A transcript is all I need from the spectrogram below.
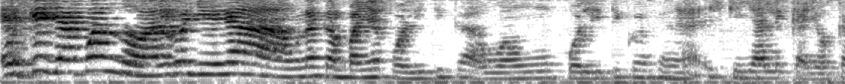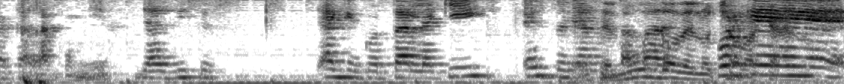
es que ya cuando algo llega a una campaña política o a un político en general, es que ya le cayó caca la comida. Ya dices, hay que cortarle aquí, esto ya es el mundo de los Porque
